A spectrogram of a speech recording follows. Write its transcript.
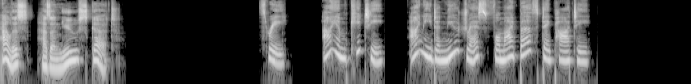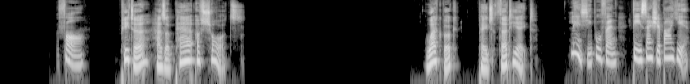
Alice has a new skirt. three. I am Kitty. I need a new dress for my birthday party. Four, Peter has a pair of shorts. Workbook, page 38. 练习部分第三十八页。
